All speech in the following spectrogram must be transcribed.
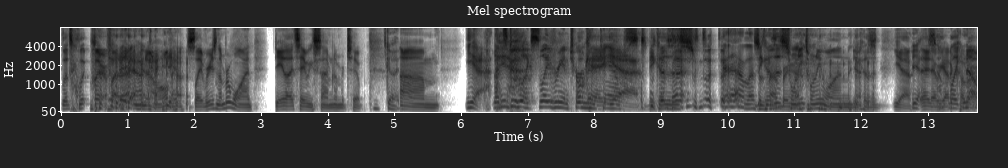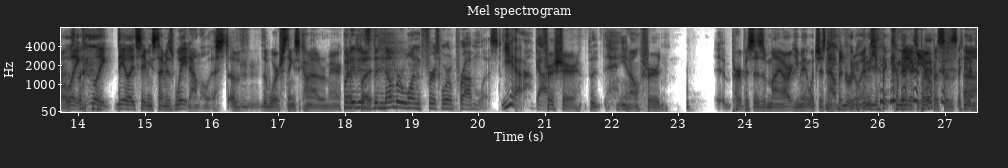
let's cl- clarify that. Yeah, no, yeah. slavery's number one. Daylight savings time number two. Good. Um, yeah, Let's do like slavery and internment Okay, camps. yeah, because- Yeah, let's because it's 2021 because yeah, Yeah. Yeah, we gotta like cover no ours. like like daylight savings time is way down the list of Mhm. the worst things to come out of america but it is the number one first world problem list. yeah Got for sure but you know for purposes of my argument which has now been ruined yeah, comedic you. purposes. Um,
